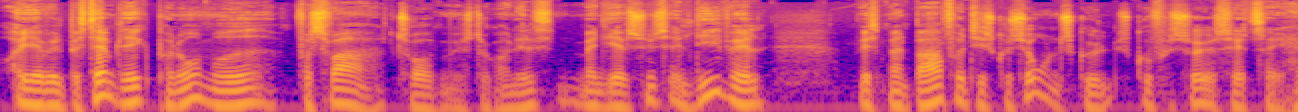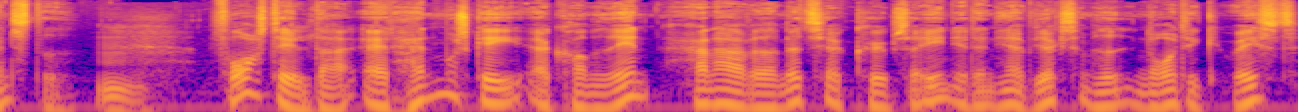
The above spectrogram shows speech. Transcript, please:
Og jeg vil bestemt ikke på nogen måde forsvare Torben Østergaard Nielsen, men jeg synes alligevel, hvis man bare for diskussionens skyld skulle forsøge at sætte sig i hans sted. Mm. Forestil dig, at han måske er kommet ind, han har været med til at købe sig ind i den her virksomhed, Nordic Waste.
